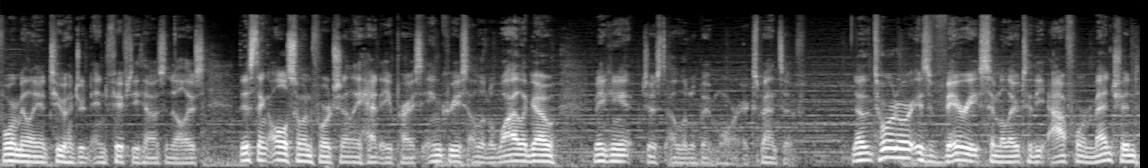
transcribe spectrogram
$4,250,000. This thing also unfortunately had a price increase a little while ago, making it just a little bit more expensive. Now the Toreador is very similar to the aforementioned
